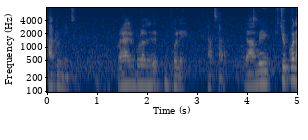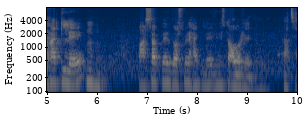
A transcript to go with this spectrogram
হাঁটুর নিচে। পায়ের গোড়ালির উপরে। আচ্ছা। আমি কিছুক্ষণ হাঁটলে পাঁচ সাত মিনিট দশ মিনিট হাঁটলে জিনিসটা অবশ হয়ে যাবে। আচ্ছা।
